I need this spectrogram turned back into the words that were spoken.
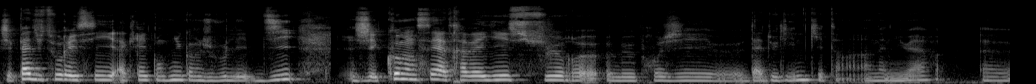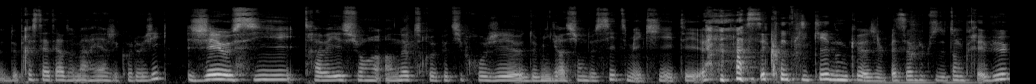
J'ai pas du tout réussi à créer de contenu comme je vous l'ai dit. J'ai commencé à travailler sur euh, le projet d'Adeline, qui est un annuaire de prestataire de mariage écologique. J'ai aussi travaillé sur un autre petit projet de migration de site, mais qui était assez compliqué, donc euh, j'ai passé un peu plus de temps que prévu.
